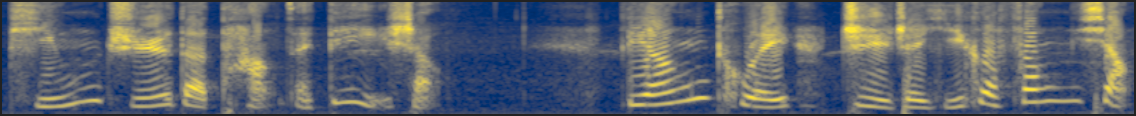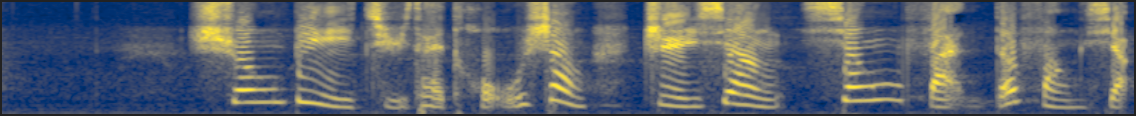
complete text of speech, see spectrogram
平直的躺在地上，两腿指着一个方向，双臂举在头上，指向相反的方向。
